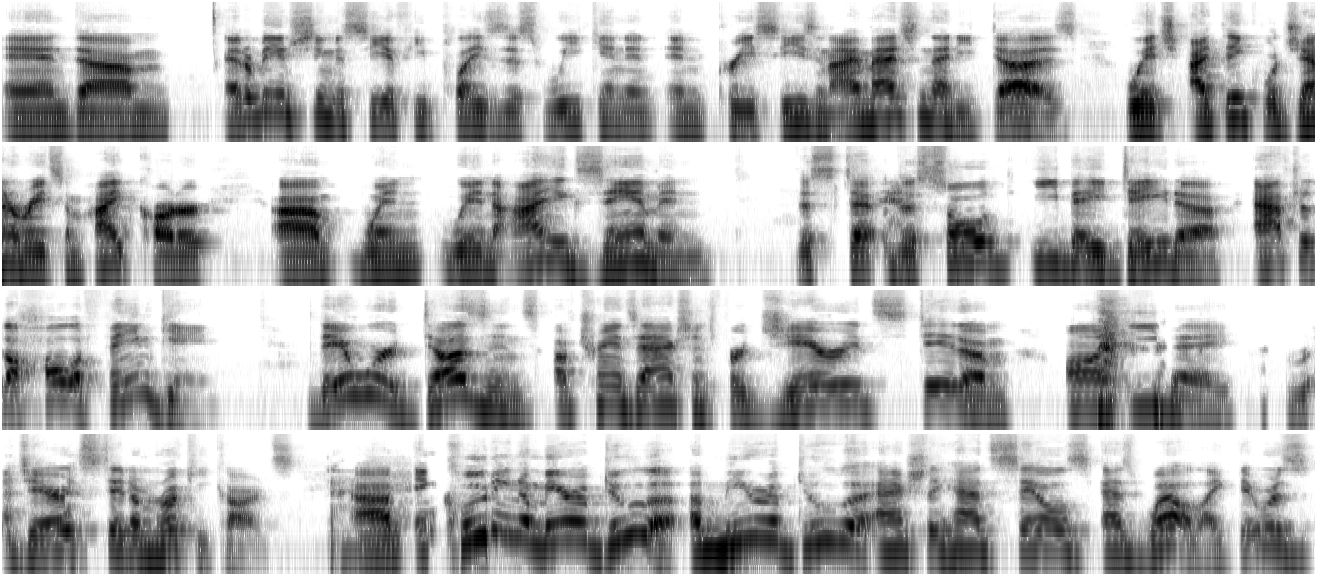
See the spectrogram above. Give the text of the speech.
And um, it'll be interesting to see if he plays this weekend in, in, preseason. I imagine that he does, which I think will generate some hype. Carter, um, when when I examine the st- the sold eBay data after the Hall of Fame game, there were dozens of transactions for Jarrett Stidham on eBay. Jarrett Stidham rookie cards, um, including Ameer Abdullah. Ameer Abdullah actually had sales as well. Like there was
